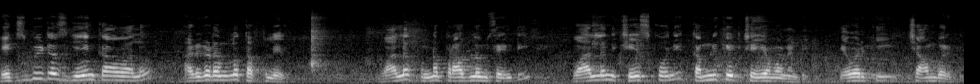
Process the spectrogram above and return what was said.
ఎగ్జిబిటర్స్కి ఏం కావాలో అడగడంలో తప్పులేదు వాళ్ళకు ఉన్న ప్రాబ్లమ్స్ ఏంటి? వాళ్ళని చేసుకొని కమ్యూనికేట్ చేయమనండి ఎవరికి? ఛాంబర్కి.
